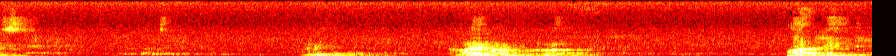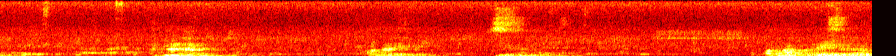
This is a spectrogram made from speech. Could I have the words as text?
party సమావేశం మరి రాయవరం పార్టీ కన్వీనర్ మొదటి గారు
